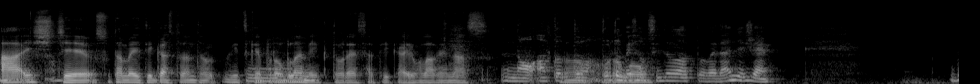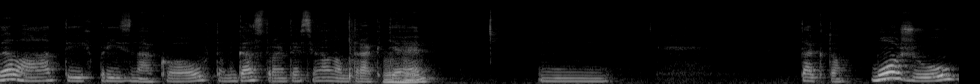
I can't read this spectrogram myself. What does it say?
A ešte sú tam aj tie gastroenterologické mm. problémy, ktoré sa týkajú hlavne nás. No a toto, no, toto by som si dala povedať, že veľa tých príznakov v tom gastrointestinálnom trakte uh-huh. mm, takto môžu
